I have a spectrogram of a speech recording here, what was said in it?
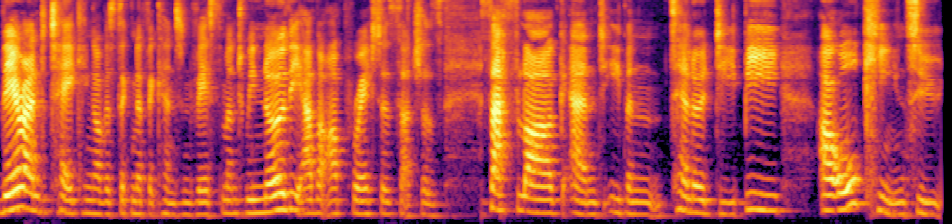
their undertaking of a significant investment. We know the other operators such as Saflog and even TeleDB are all keen to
